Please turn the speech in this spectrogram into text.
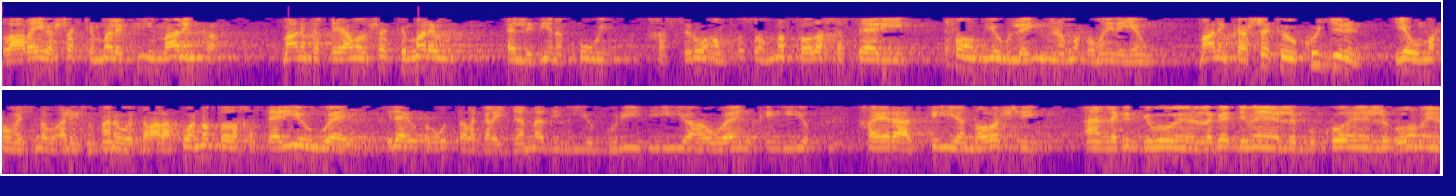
لا ريب شك ملك فيه مالك مالك القيامة شك ملك. الذين كوي خسروا أنفسهم نفسه ولا خساري فهم يوليون مرة مين يوم مالك شك وكجر يوم مرة ما يسمى عليه سبحانه وتعالى. هو نفسه ولا خساري وواي. إلهي وحبوت لك على الجنة إيو قريه إيو هوانك إيو خيراتك إيو نرشي. aan laga gaboon laga dhimayn la bukoon la oomayn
